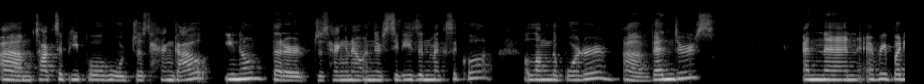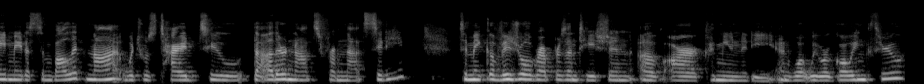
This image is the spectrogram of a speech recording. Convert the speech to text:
Um, talk to people who just hang out, you know, that are just hanging out in their cities in Mexico along the border, uh, vendors, and then everybody made a symbolic knot, which was tied to the other knots from that city to make a visual representation of our community and what we were going through,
